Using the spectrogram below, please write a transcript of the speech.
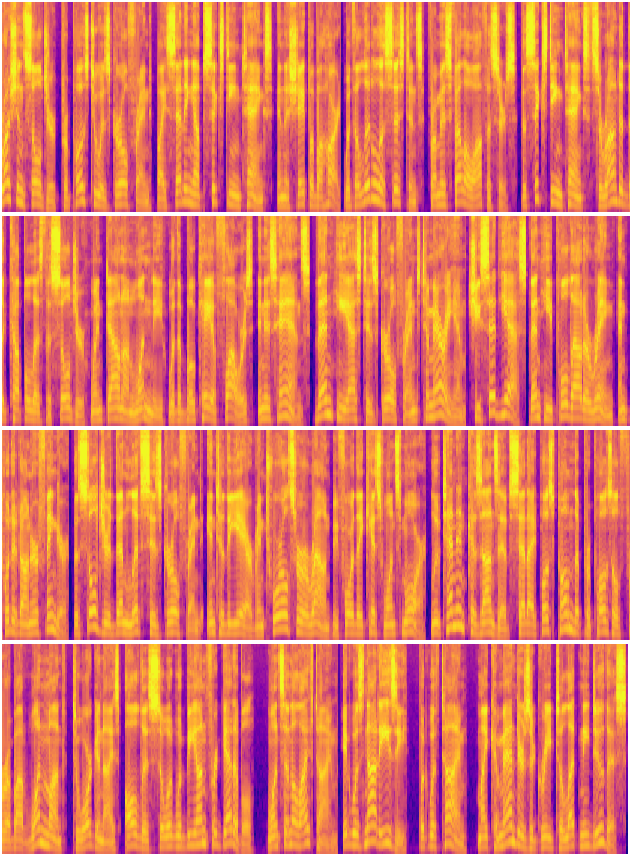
Russian soldier proposed to his girlfriend by setting up 16 tanks in the shape of a heart with a little assistance from his fellow officers. The 16 tanks surrounded the couple as the soldier went down on one knee with a bouquet of flowers in his hands. Then he asked his girlfriend to marry him. She said yes. Then he pulled out a ring and put it on her finger. The soldier then lifts his girlfriend into the air and twirls her around before they kiss once more. Lieutenant Kazantsev said I postponed the proposal for about one month to organize all this so it would be unforgettable, once in a lifetime. It was not easy, but with time, my commanders agreed to let me do this.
